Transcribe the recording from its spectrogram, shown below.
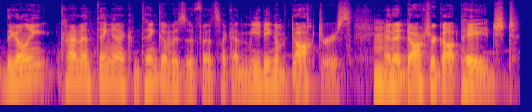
the only kind of thing I can think of is if it's like a meeting of doctors and a mm-hmm. doctor got paged.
